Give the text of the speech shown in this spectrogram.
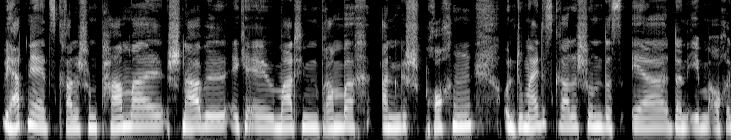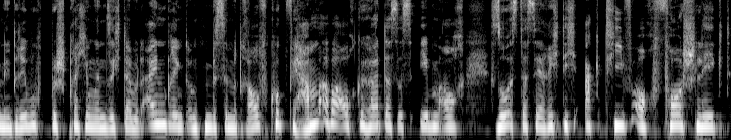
Wir hatten ja jetzt gerade schon ein paar Mal Schnabel, aka Martin Brambach, angesprochen. Und du meintest gerade schon, dass er dann eben auch in den Drehbuchbesprechungen sich damit einbringt und ein bisschen mit drauf guckt. Wir haben aber auch gehört, dass es eben auch so ist, dass er richtig aktiv auch vorschlägt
